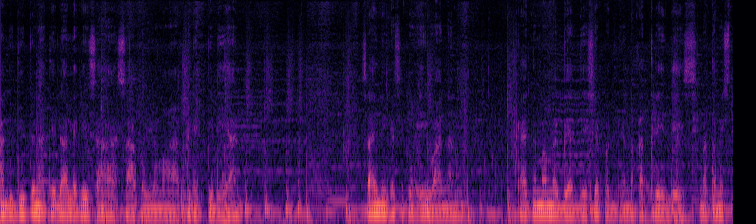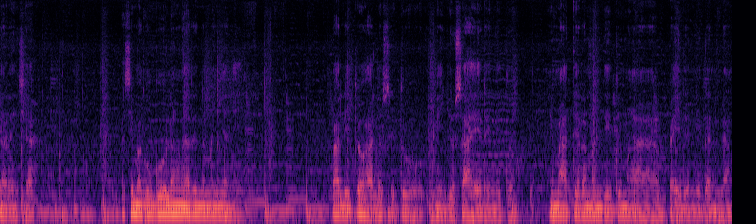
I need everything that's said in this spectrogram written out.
Bali dito natin ilalagay sa sako yung mga pinagpilian. Sa hindi kasi kung iwanan, kahit naman may berde siya pag naka 3 days, matamis na rin siya. Kasi magugulang na rin naman yan eh. Bali ito halos ito medyo sae rin ito. May matira man dito mga pailan-ilan lang.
